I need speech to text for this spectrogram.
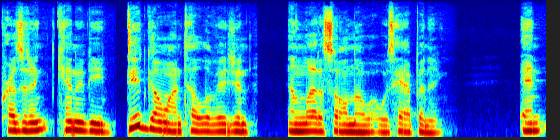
President Kennedy did go on television and let us all know what was happening. And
